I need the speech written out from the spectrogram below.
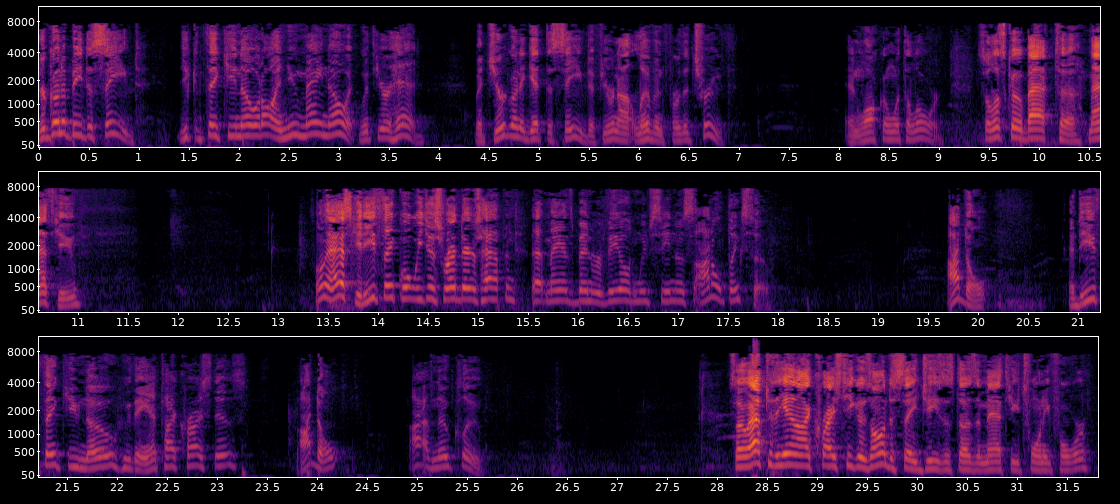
You're going to be deceived. You can think you know it all, and you may know it with your head, but you're going to get deceived if you're not living for the truth and walking with the Lord. So let's go back to Matthew. So let me ask you, do you think what we just read there has happened? That man's been revealed and we've seen this? I don't think so. I don't. And do you think you know who the Antichrist is? I don't. I have no clue. So after the Antichrist, he goes on to say, Jesus does in Matthew 24,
